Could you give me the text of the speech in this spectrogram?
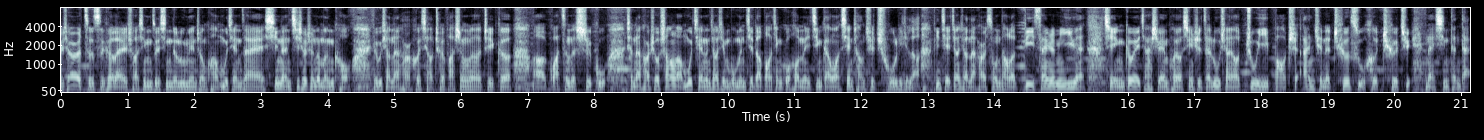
九七二，此此刻来刷新最新的路面状况。目前在西南汽车城的门口，有个小男孩和小车发生了这个呃刮蹭的事故，小男孩受伤了。目前呢，交警部门接到报警过后呢，已经赶往现场去处理了，并且将小男孩送到了第三人民医院。请各位驾驶员朋友行驶在路上要注意保持安全的车速和车距，耐心等待。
